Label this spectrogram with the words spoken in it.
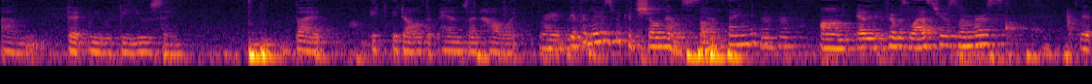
um, that we would be using. But it, it all depends on how it. Right. If at least we could show them something, um, and if it was last year's numbers, it,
